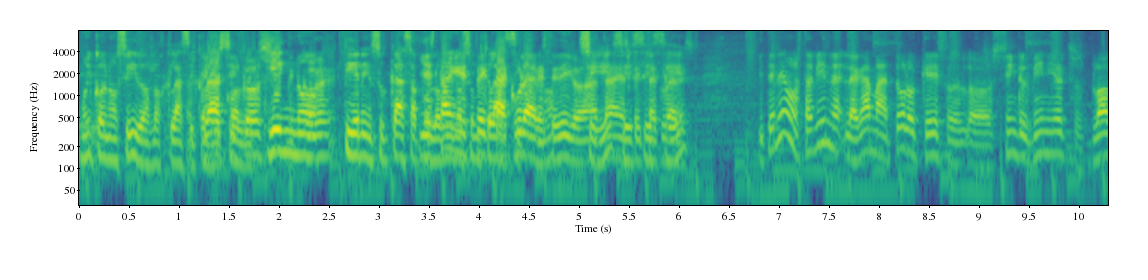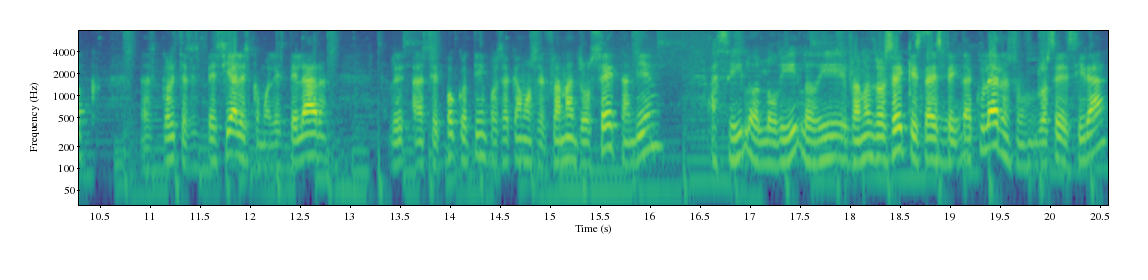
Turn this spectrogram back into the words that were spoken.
muy conocidos los clásicos. clásicos. ¿Quién no tiene en su casa por y lo menos un espectaculares, te digo, sí, están sí, espectaculares. y tenemos también la, gama, todo lo que es los, single vineyards, los block, las cosechas especiales como el estelar. Hace poco tiempo sacamos el Flamand Rosé también, Ah, sí, lo, lo vi, lo vi. Famoso rosé que está espectacular, es un rosé de Syrah.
